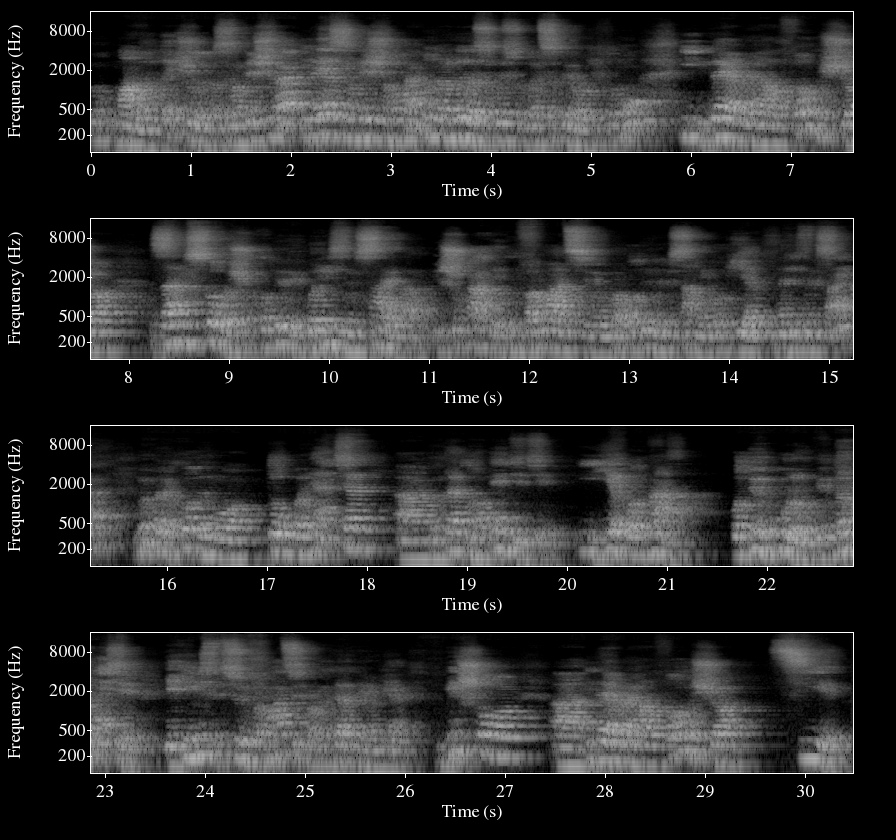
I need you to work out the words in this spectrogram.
Ну, мало людей чули про семантичний веб. Ідея семантичного вебу народилася близько 20 років тому, і ідея полягала в тому, що замість того, щоб ходити по різним сайтам і шукати інформацію про один і самий об'єкт на різних сайтах, ми переходимо до поняття а, конкретного entity, є одна, один URL в інтернеті, який містить всю інформацію про конкретний об'єкт. Більш того, ідея полягала в тому, що ці,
